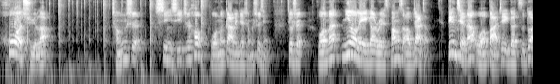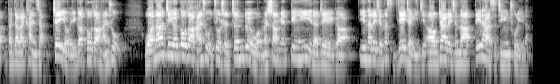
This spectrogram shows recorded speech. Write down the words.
获取了城市信息之后，我们干了一件什么事情？就是我们 new 了一个 response object，并且呢，我把这个字段大家来看一下，这有一个构造函数。我呢，这个构造函数就是针对我们上面定义的这个 int 类型的 state 以及 object 类型的 datas 进行处理的。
